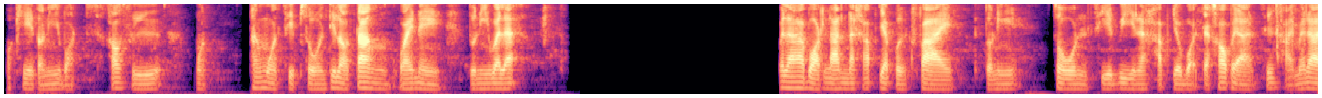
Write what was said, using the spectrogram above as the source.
โอเค ตอนนี้บอทเข้าซื้อหมดทั้งหมด 10 โซนที่เราตั้งไว้ในตัวนี้ไว้แล้ว เวลาบอทรันนะครับ อย่าเปิดไฟล์ตัวนี้โซน CSV นะครับ เดี๋ยวบอทจะเข้าไปอ่านซื้อขายไม่ได้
